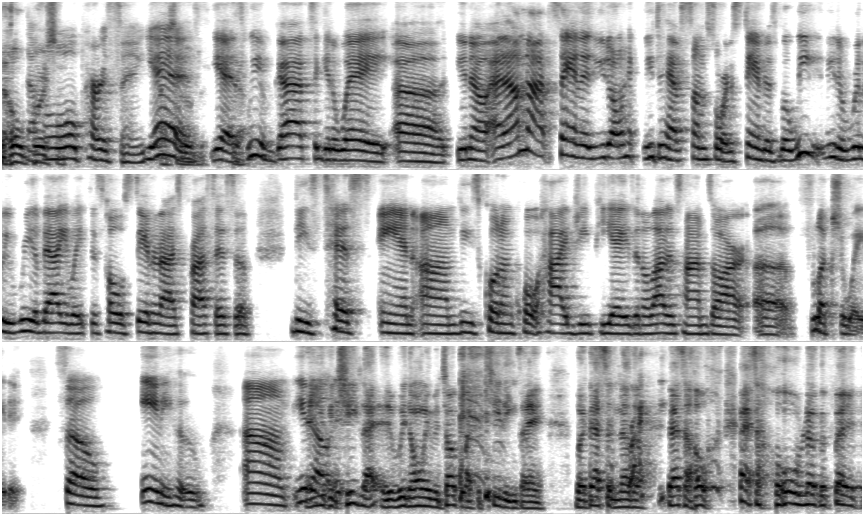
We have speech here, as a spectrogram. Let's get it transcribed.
the whole the person, the whole person. Yes, Absolutely. yes, yeah. we have got to get away. Uh, you know, and I'm not saying that you don't need to have some sort of standards, but we need to really reevaluate this whole standardized process of these tests and um, these quote unquote high GPAs that a lot of times are uh, fluctuated. So, anywho, um, you and know, you can cheat like we don't even talk about the cheating thing, but that's another right. that's a whole that's a whole other thing.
